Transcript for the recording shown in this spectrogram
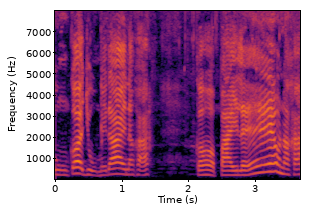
ลุงก็อยู่ไม่ได้นะคะ ก็ไปแล้วนะคะ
